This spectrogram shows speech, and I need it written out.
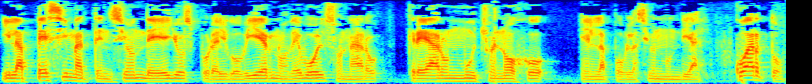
y la pésima atención de ellos por el gobierno de Bolsonaro crearon mucho enojo en la población mundial. Cuarto,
